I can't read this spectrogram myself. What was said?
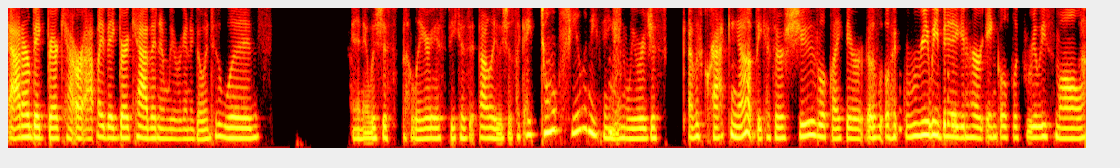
at our big bear cat or at my big bear cabin, and we were going to go into the woods. And it was just hilarious because Ali was just like, I don't feel anything. And we were just, I was cracking up because her shoes looked like they were like really big and her ankles looked really small.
